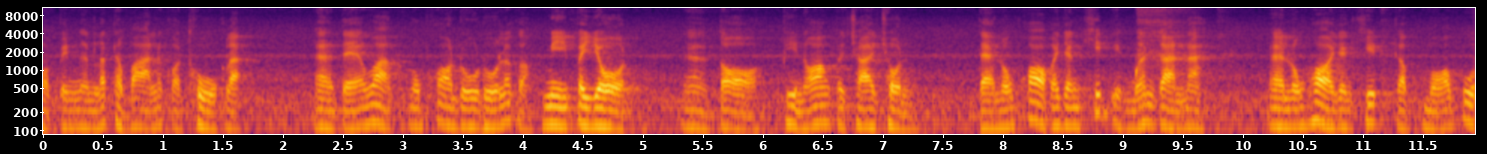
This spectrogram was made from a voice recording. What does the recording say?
ว่าเป็นเงินรัฐบาลแล้วก็ถูกละแต่ว่าหลวงพ่อดูดูแล้วก็มีประโยชน์ต่อพี่น้องประชาชน แต่หลวงพ่อก็ยังคิดอีกเหมือนกันนะหลวงพ่อยังคิดกับหมอผู้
